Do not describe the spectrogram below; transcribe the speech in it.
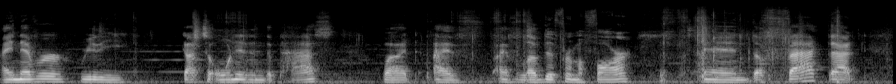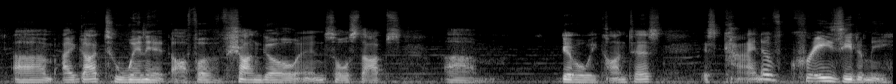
I never really got to own it in the past but I've I've loved it from afar and the fact that um, I got to win it off of Sean Go and Solestop's um, giveaway contest is kind of crazy to me.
